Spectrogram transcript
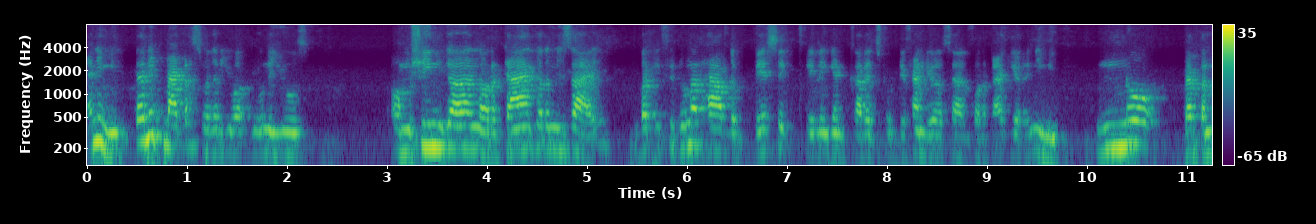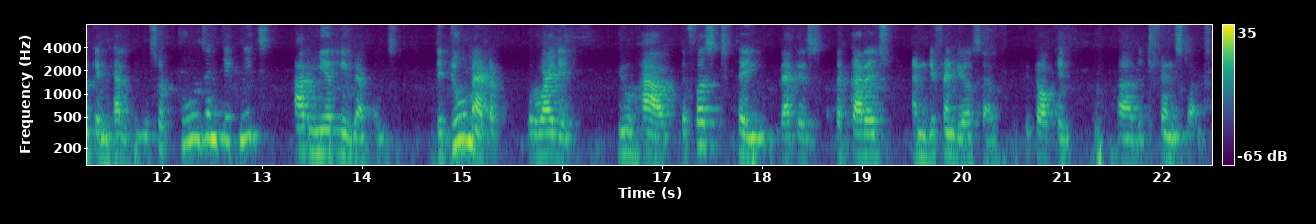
enemy, then it matters whether you are going to use a machine gun or a tank or a missile. But if you do not have the basic feeling and courage to defend yourself or attack your enemy, no weapon can help you. So tools and techniques are merely weapons. They do matter provided you have the first thing that is the courage and defend yourself if you talk in uh, the defense terms.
